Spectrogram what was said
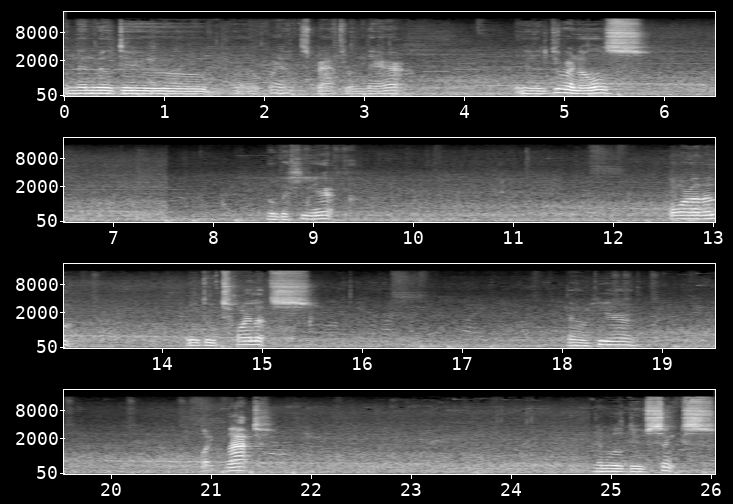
And then we'll do, uh, where's this bathroom there? Uh, urinals over here. Four of them. We'll do toilets down here like that. Then we'll do sinks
